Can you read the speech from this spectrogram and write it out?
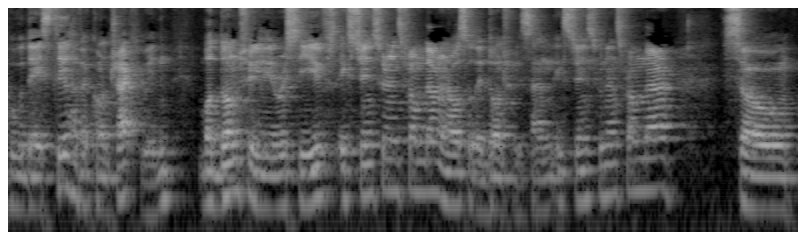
who they still have a contract with, but don't really receive exchange students from them, and also they don't really send exchange students from there. So,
